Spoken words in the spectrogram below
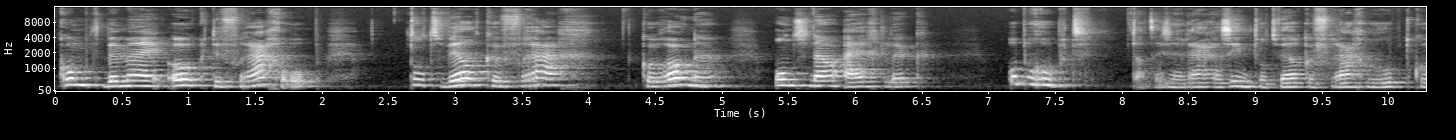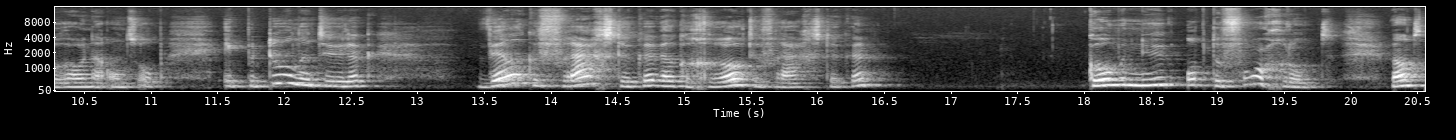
Komt bij mij ook de vraag op tot welke vraag corona ons nou eigenlijk oproept. Dat is een rare zin. Tot welke vraag roept corona ons op? Ik bedoel natuurlijk welke vraagstukken, welke grote vraagstukken komen nu op de voorgrond. Want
